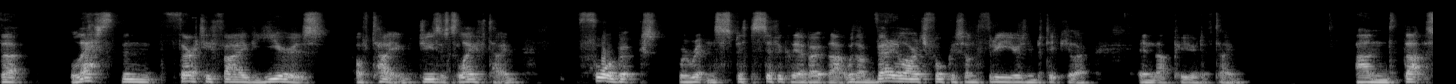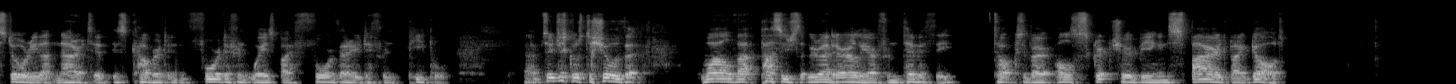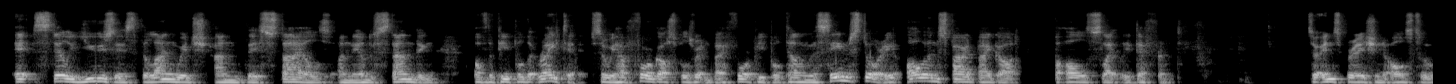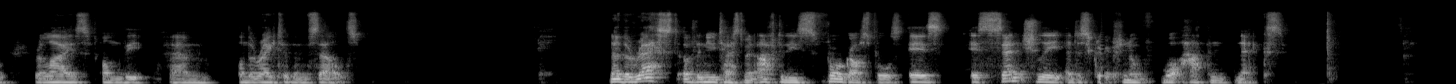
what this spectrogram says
that less than 35 years of time, Jesus' lifetime, four books were written specifically about that, with a very large focus on three years in particular in that period of time. And that story, that narrative, is covered in four different ways by four very different people. Um, so it just goes to show that while that passage that we read earlier from Timothy talks about all scripture being inspired by God, it still uses the language and the styles and the understanding of the people that write it. So we have four gospels written by four people telling the same story, all inspired by God, but all slightly different. So inspiration also relies on the um, on the writer themselves. Now, the rest of the New Testament after these four Gospels is essentially a description of what happened next.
